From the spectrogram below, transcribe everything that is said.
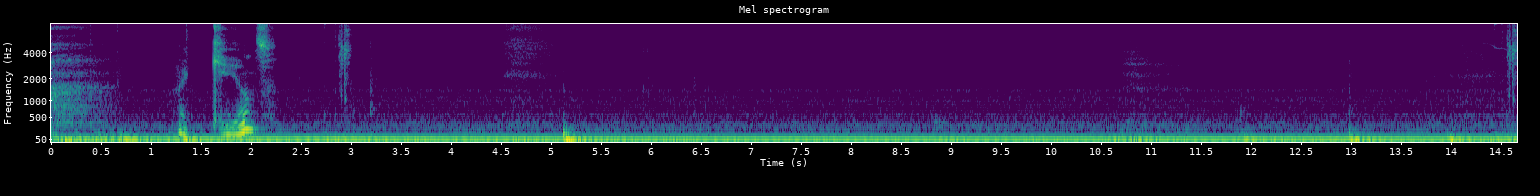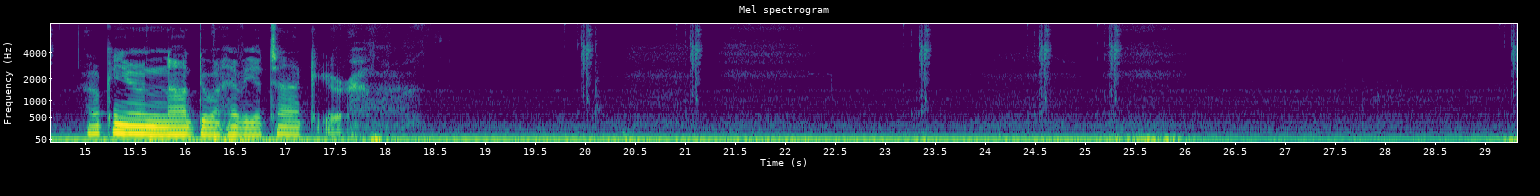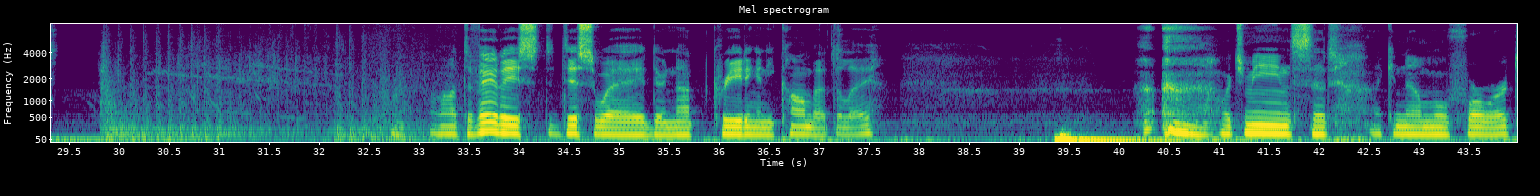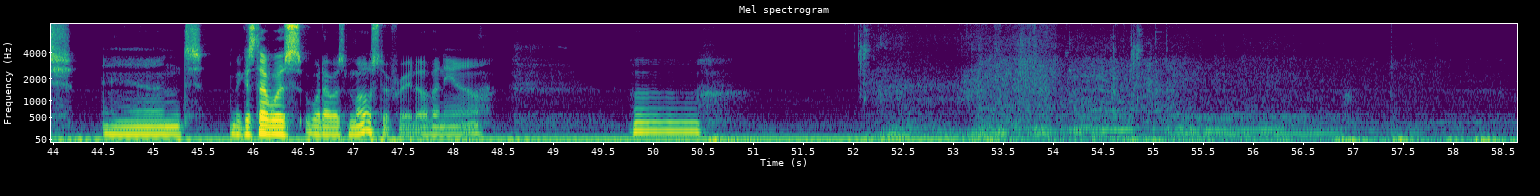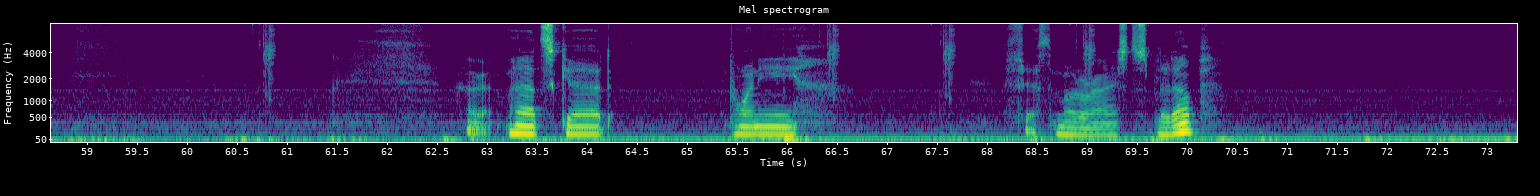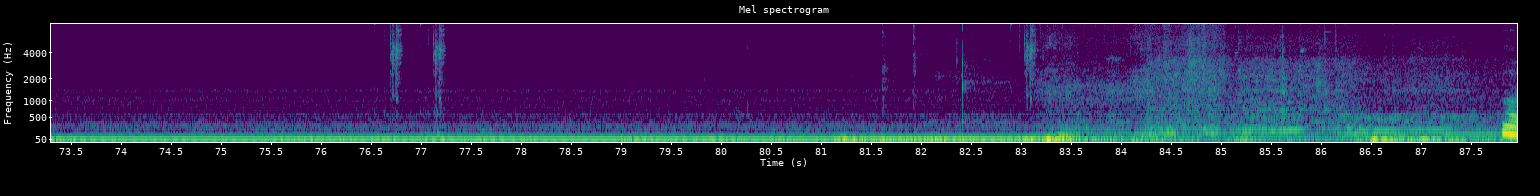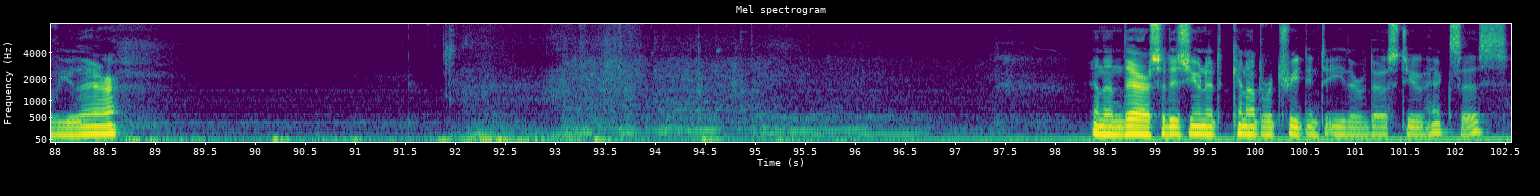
I can't How can you not do a heavy attack here? Well, at the very least, this way they're not creating any combat delay. Which means that I can now move forward and because that was what I was most afraid of anyhow. Uh, okay, let's get 25th motorized split up. Move you there. And then there, so this unit cannot retreat into either of those two hexes.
